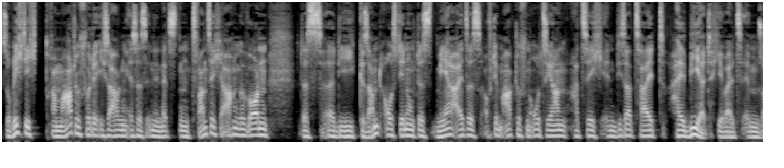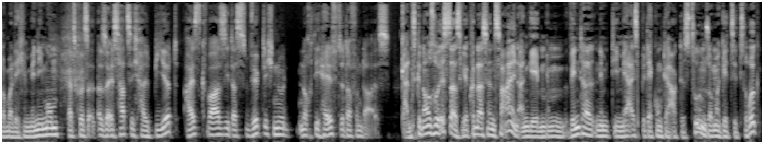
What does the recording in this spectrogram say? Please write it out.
So richtig dramatisch würde ich sagen, ist es in den letzten 20 Jahren geworden dass äh, die Gesamtausdehnung des Meereises auf dem arktischen Ozean hat sich in dieser Zeit halbiert, jeweils im sommerlichen Minimum. Ganz kurz, also es hat sich halbiert, heißt quasi, dass wirklich nur noch die Hälfte davon da ist. Ganz genau so ist das. Wir können das in Zahlen angeben. Im Winter nimmt die Meereisbedeckung der Arktis zu, im Sommer geht sie zurück.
